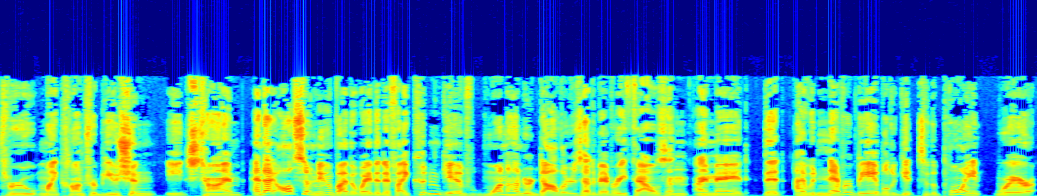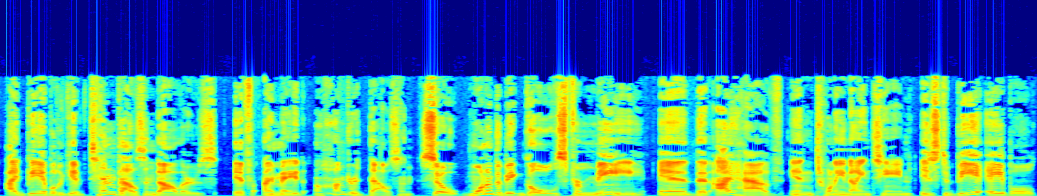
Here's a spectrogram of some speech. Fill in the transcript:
through my contribution each time. And I also knew, by the way, that if I couldn't give $100 out of every thousand I made, that I would never be able to get to the point where I'd be able to give $10,000 if I made a hundred thousand. So one of the big goals for me and that I have in 2019 is to be able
